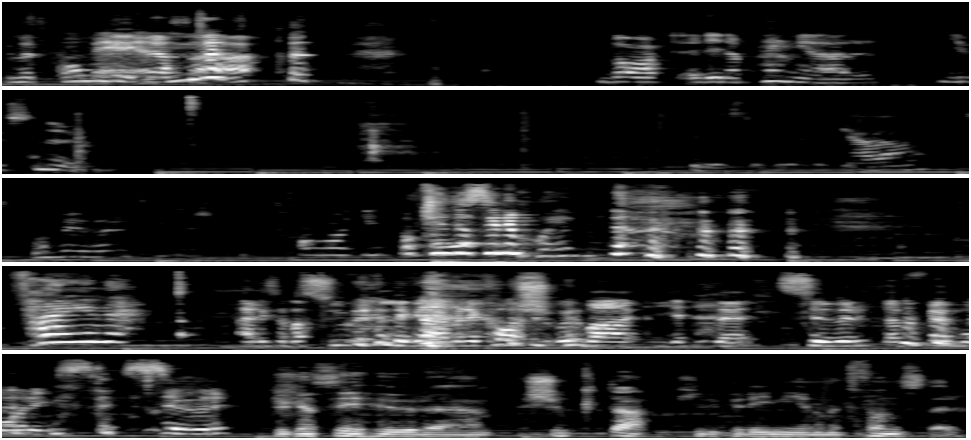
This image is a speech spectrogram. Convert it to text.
Men om Men- det är dessa, vart är dina pengar just nu? Lediga. Och hur har du tänkt att du ska få tag i Okej, jag ser din poäng! Fine! Alice bara sur, lägger armen i kors och är bara jättesur. Den femåring sur. Du kan se hur uh, Shukta kryper in genom ett fönster.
